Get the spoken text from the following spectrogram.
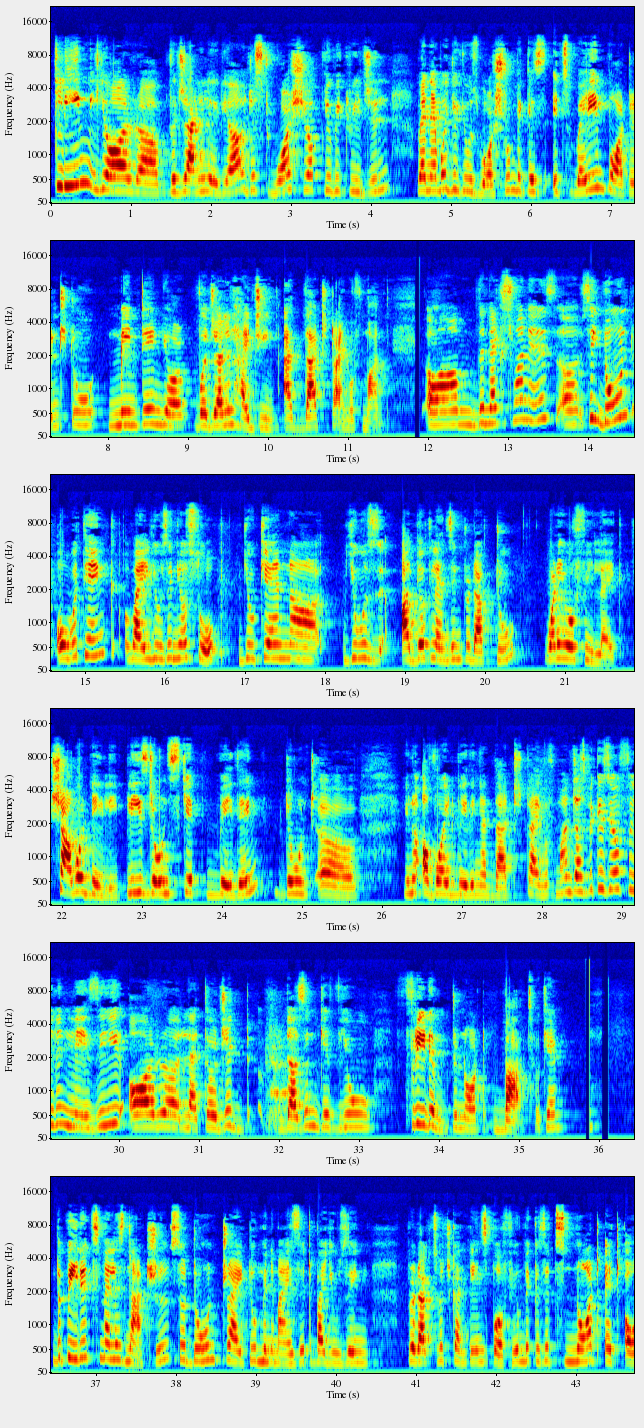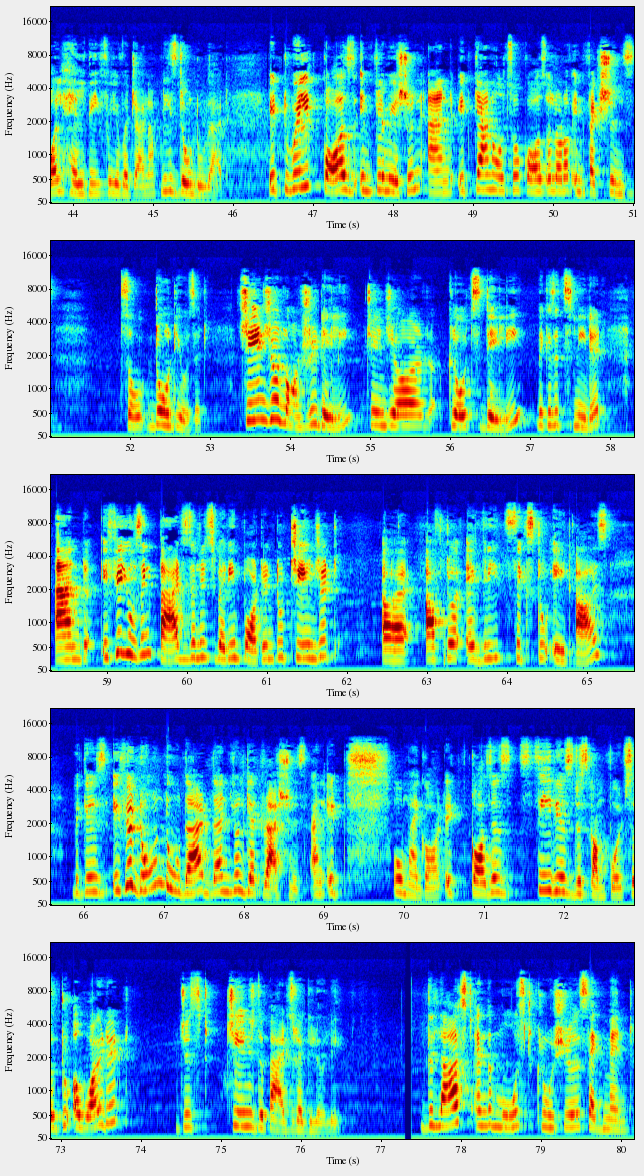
clean your uh, vaginal area. Just wash your pubic region whenever you use washroom because it's very important to maintain your vaginal hygiene at that time of month. Um, the next one is uh, see don't overthink while using your soap. You can uh, use other cleansing product too whatever you feel like. Shower daily. Please don't skip bathing. Don't uh, you know avoid bathing at that time of month. Just because you're feeling lazy or uh, lethargic doesn't give you freedom to not bath okay? The period smell is natural so don't try to minimize it by using products which contains perfume because it's not at all healthy for your vagina. Please don't do that. It will cause inflammation and it can also cause a lot of infections so don't use it. Change your laundry daily change your clothes daily because it's needed. And if you're using pads then it's very important to change it uh, after every 6 to 8 hours. Because if you don't do that then you'll get rashes. And it oh my god it causes serious discomfort. So to avoid it just change the pads regularly. The last and the most crucial segment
